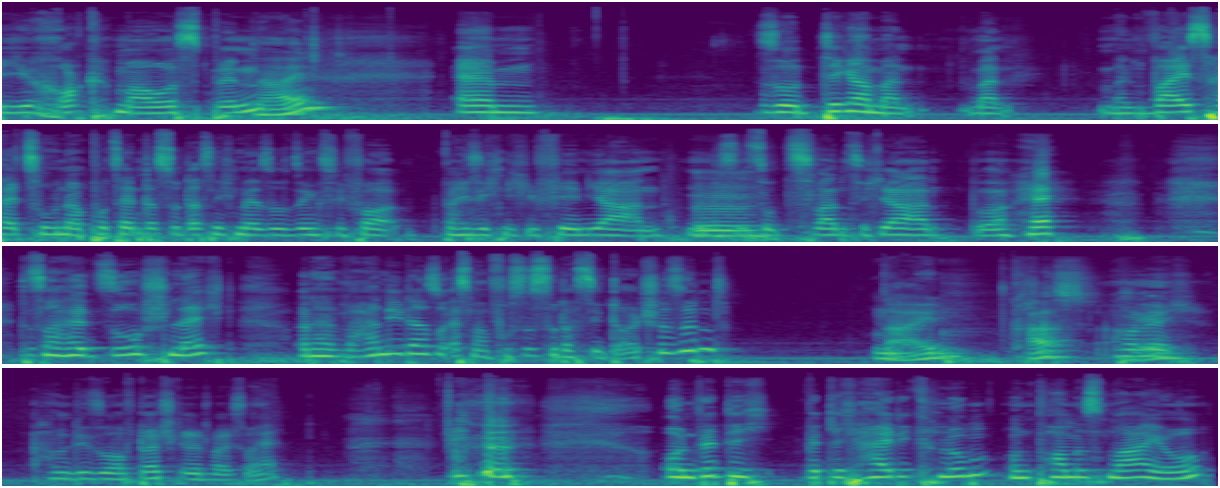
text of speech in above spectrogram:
die Rockmaus bin. Nein? Ähm, so, Digga, man, man, man weiß halt zu 100%, dass du das nicht mehr so singst wie vor, weiß ich nicht, wie vielen Jahren. Mindestens Mhm. so 20 Jahren. So, hä? Das war halt so schlecht. Und dann waren die da so, erstmal wusstest du, dass die Deutsche sind? Nein. Krass. Auch nicht. Haben die so auf Deutsch geredet, war ich so, hä? und wirklich, wirklich Heidi Klum und Pommes Mayo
